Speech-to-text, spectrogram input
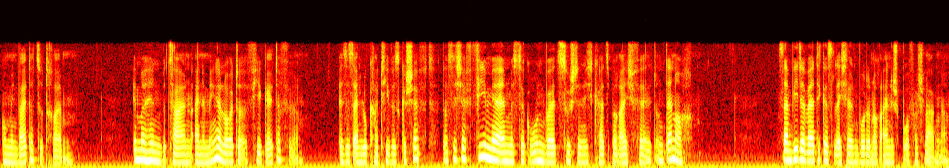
um ihn weiterzutreiben. Immerhin bezahlen eine Menge Leute viel Geld dafür. Es ist ein lukratives Geschäft, das sicher viel mehr in Mr. Grunwalds Zuständigkeitsbereich fällt, und dennoch sein widerwärtiges Lächeln wurde noch eine Spur verschlagener.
